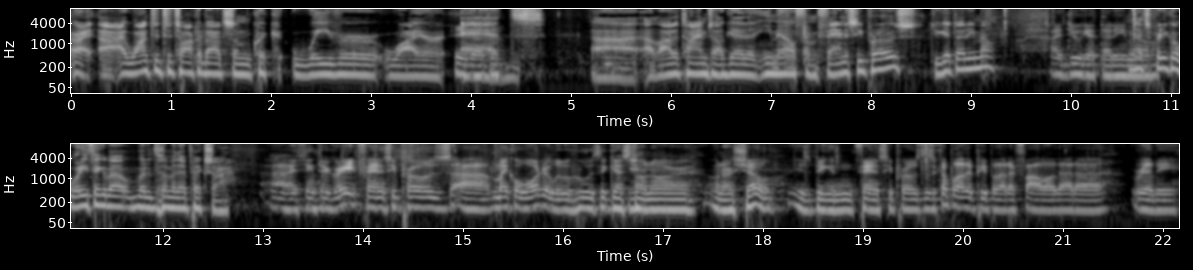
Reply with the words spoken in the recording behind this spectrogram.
All right, uh, I wanted to talk about some quick waiver wire ads. Uh, a lot of times I'll get an email from Fantasy Pros. Do you get that email? I do get that email. That's pretty cool. What do you think about what some of their picks are? Uh, I think they're great. Fantasy Pros. Uh, Michael Waterloo, who was a guest yeah. on our on our show, is big in Fantasy Pros. There's a couple other people that I follow that uh, really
